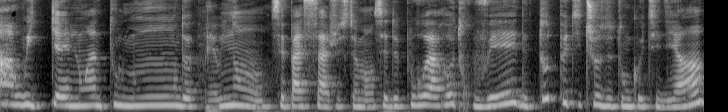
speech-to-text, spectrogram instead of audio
un week-end loin de tout le monde. Eh oui. Non, c'est pas ça justement. C'est de pouvoir retrouver des toutes petites choses de ton quotidien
